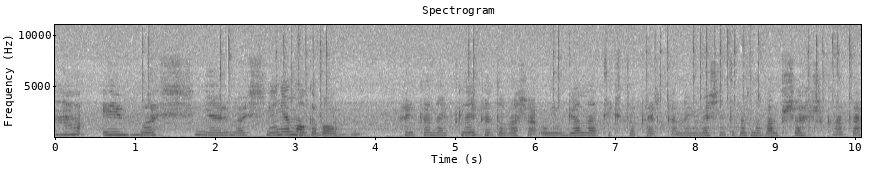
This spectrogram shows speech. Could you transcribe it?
No i właśnie, właśnie nie mogę, bo Hejka Naklejka to wasza ulubiona tiktokerka. No i właśnie to pewno wam przeszkadza.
